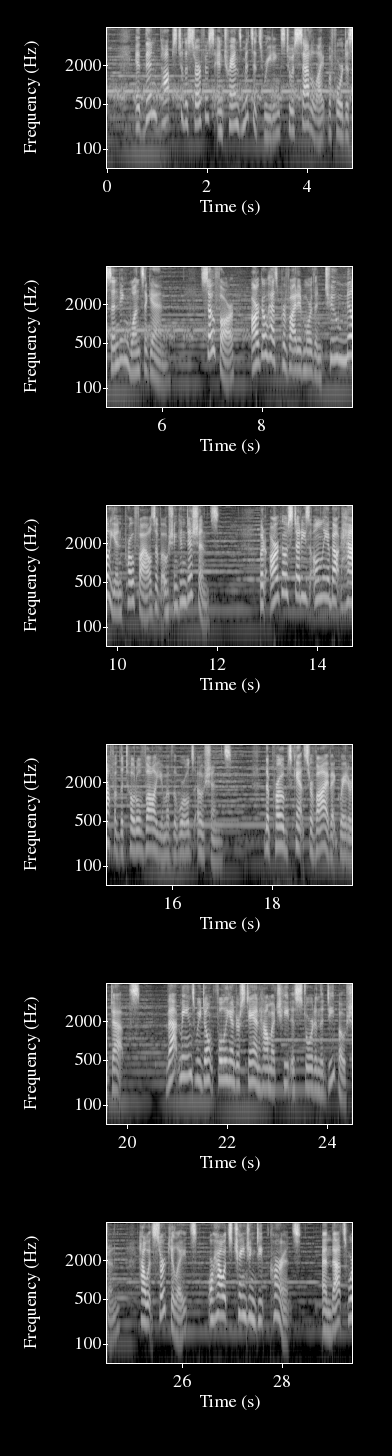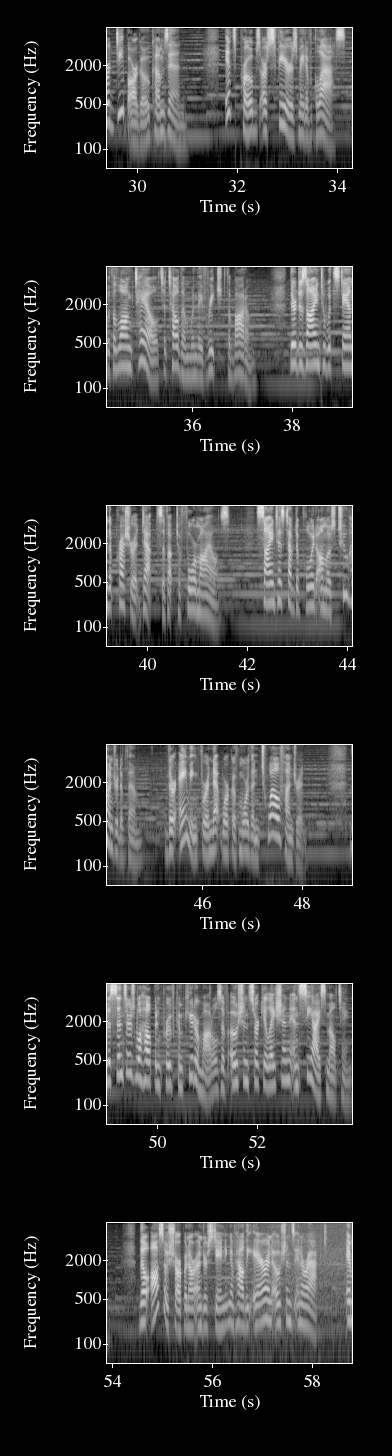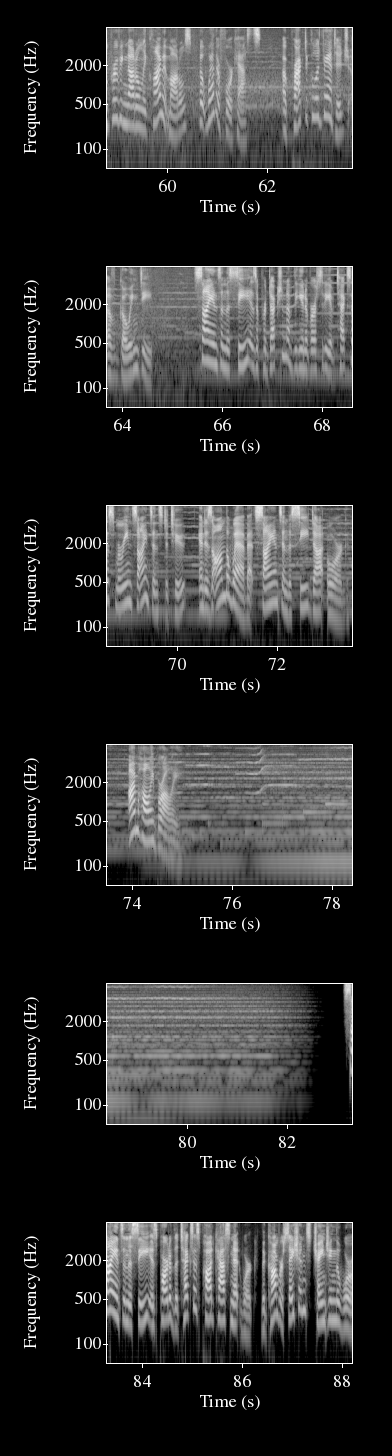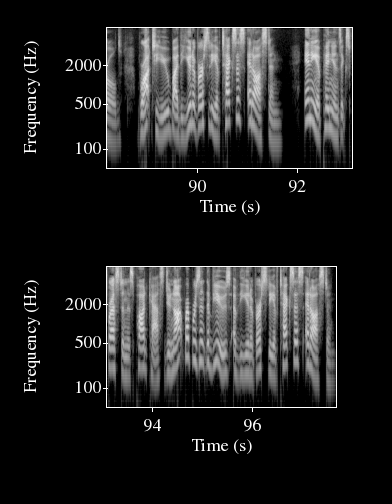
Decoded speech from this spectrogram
It then pops to the surface and transmits its readings to a satellite before descending once again. So far, Argo has provided more than 2 million profiles of ocean conditions. But Argo studies only about half of the total volume of the world's oceans. The probes can't survive at greater depths. That means we don't fully understand how much heat is stored in the deep ocean, how it circulates, or how it's changing deep currents. And that's where Deep Argo comes in. Its probes are spheres made of glass with a long tail to tell them when they've reached the bottom. They're designed to withstand the pressure at depths of up to four miles. Scientists have deployed almost 200 of them. They're aiming for a network of more than 1,200. The sensors will help improve computer models of ocean circulation and sea ice melting. They'll also sharpen our understanding of how the air and oceans interact, improving not only climate models, but weather forecasts, a practical advantage of going deep. Science and the Sea is a production of the University of Texas Marine Science Institute and is on the web at scienceandthesea.org. I'm Holly Brawley. Science and the Sea is part of the Texas Podcast Network, the conversations changing the world. Brought to you by the University of Texas at Austin. Any opinions expressed in this podcast do not represent the views of the University of Texas at Austin.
